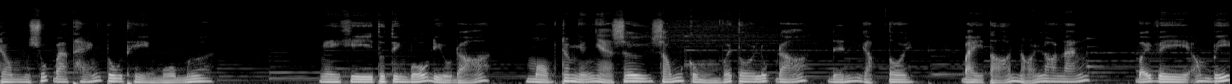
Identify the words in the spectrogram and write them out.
trong suốt ba tháng tu thiền mùa mưa. Ngay khi tôi tuyên bố điều đó, một trong những nhà sư sống cùng với tôi lúc đó đến gặp tôi, bày tỏ nỗi lo lắng bởi vì ông biết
